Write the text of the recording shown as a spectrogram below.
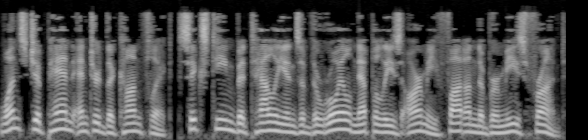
Once Japan entered the conflict, 16 battalions of the Royal Nepalese Army fought on the Burmese front.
